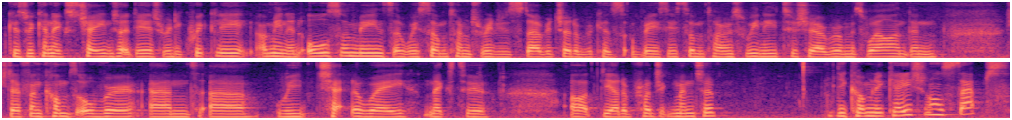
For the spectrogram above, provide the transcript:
because we can exchange ideas really quickly. I mean, it also means that we sometimes really disturb each other because obviously sometimes we need to share a room as well, and then Stefan comes over and uh, we chat away next to uh, the other project manager. The communicational steps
